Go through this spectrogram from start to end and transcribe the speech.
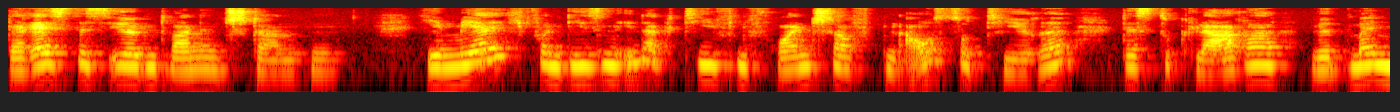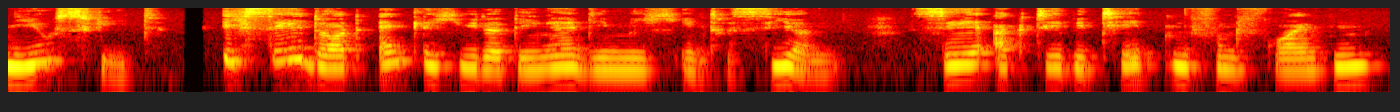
Der Rest ist irgendwann entstanden. Je mehr ich von diesen inaktiven Freundschaften aussortiere, desto klarer wird mein Newsfeed. Ich sehe dort endlich wieder Dinge, die mich interessieren, sehe Aktivitäten von Freunden,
